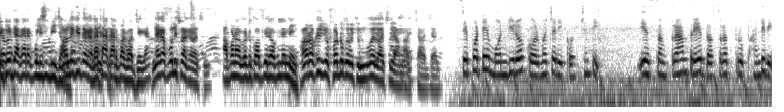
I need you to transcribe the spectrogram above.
ଲେଖିତ ଆକାରରେ ପୋଲିସ ଦେଇଛ ଲେଖିତ ଆକାର ଲେଖା ଆକାର ପାଖେ ଅଛି ଲେଖା ପୋଲିସ ପାଖେ ଅଛି ଆପଣ ଗୋଟେ କପି ରଖିଲେ ନେଇ ହଁ ରଖିଛୁ ଫଟୋ କରୁଛୁ ମୋବାଇଲ ଅଛି ଆମର ଆଚ୍ଛା ଆଚ୍ଛା ସେପଟେ ମଣ୍ଡିର କର୍ମଚାରୀ କହିଛନ୍ତି ଏ ସଂକ୍ରାନ୍ତରେ ଦଶରଥପୁର ଫାଣ୍ଡିରେ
